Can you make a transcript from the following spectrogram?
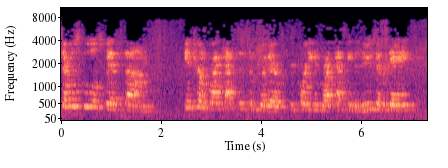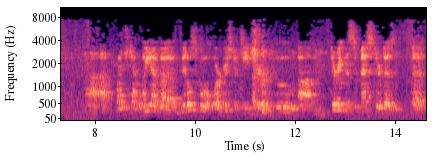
several schools with um, internal broadcast systems where they're recording and broadcasting the news every day. Uh, why don't you talk about We have a middle school orchestra teacher who, um, during the semester, does uh,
